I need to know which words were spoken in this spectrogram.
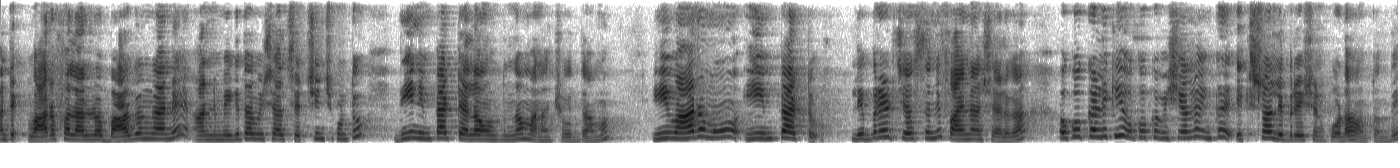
అంటే వారఫలాల్లో భాగంగానే అన్ని మిగతా విషయాలు చర్చించుకుంటూ దీని ఇంపాక్ట్ ఎలా ఉంటుందో మనం చూద్దాము. ఈ వారము ఈ ఇంపాక్ట్ లిబరేట్ చేస్తుంది ఫైనాన్షియల్గా. ఒక్కొక్కరికి ఒక్కొక్క విషయంలో ఇంకా ఎక్స్ట్రా లిబరేషన్ కూడా ఉంటుంది.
